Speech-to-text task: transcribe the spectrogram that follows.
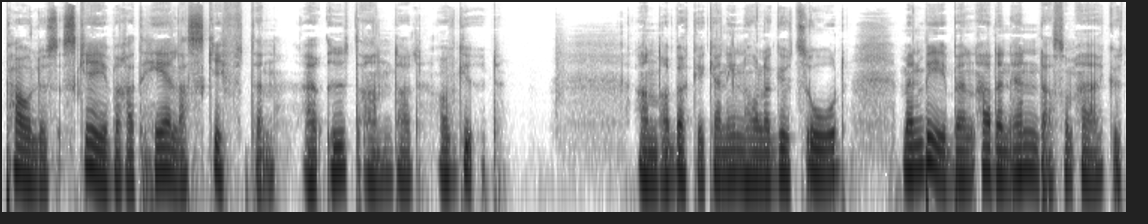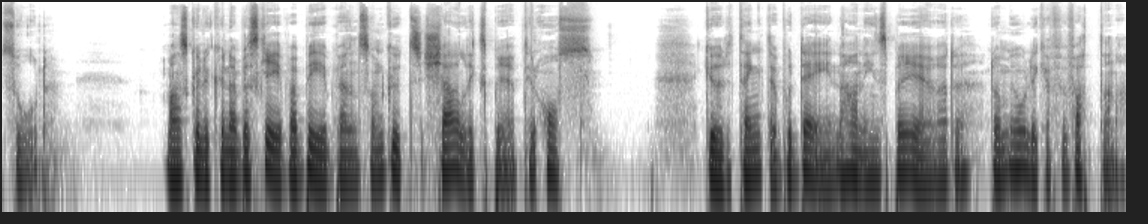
Paulus skriver att hela skriften är utandad av Gud. Andra böcker kan innehålla Guds ord, men Bibeln är den enda som är Guds ord. Man skulle kunna beskriva Bibeln som Guds kärleksbrev till oss. Gud tänkte på dig när han inspirerade de olika författarna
